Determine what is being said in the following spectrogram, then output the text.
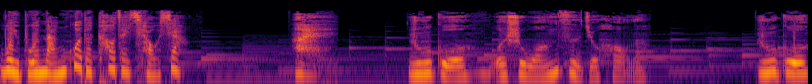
韦伯难过的靠在桥下。唉，如果我是王子就好了，如果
